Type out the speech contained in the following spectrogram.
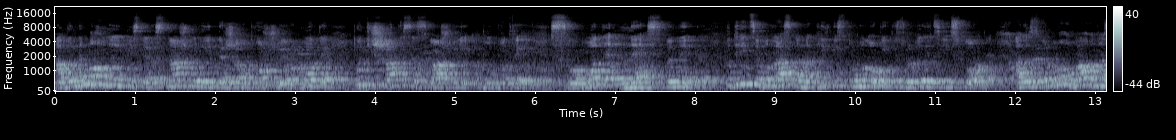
аби ми могли після виснажливої державотворчої роботи потішатися з вашої глупоти. Свободи не спинити. Подивіться, будь ласка, на кількість помилок, які зробили ці істоти. Але зверну увагу на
